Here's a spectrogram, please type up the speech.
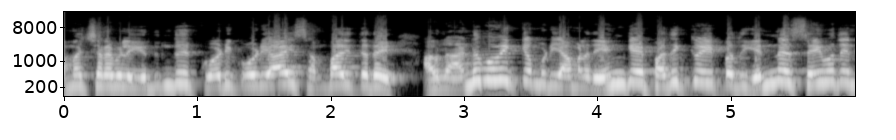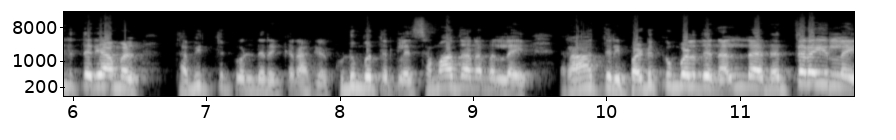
அமைச்சரவையில் இருந்து கோடி கோடியாய் சம்பாதித்ததை அவர்கள் அனுபவிக்க முடியாமல் அதை எங்கே பதுக்கி வைப்பது என்ன செய்வது என்று தெரியாமல் தவித்து கொண்டிருக்கிறார்கள். குடும்பத்திற்குள்ளே சமாதானம் இல்லை. ராத்திரி படுக்கும் பொழுது நல்ல நித்திரை இல்லை.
